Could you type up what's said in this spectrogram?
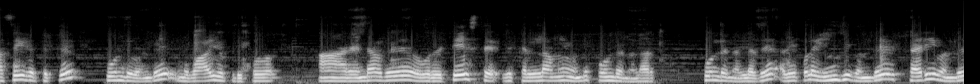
அசைவத்துக்கு பூண்டு வந்து இந்த வாயு பிடிப்பு ரெண்டாவது ஒரு டேஸ்ட்டு இதுக்கு எல்லாமே வந்து பூண்டு நல்லாயிருக்கும். பூண்டு நல்லது. அதே போல் இஞ்சி வந்து கறி வந்து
